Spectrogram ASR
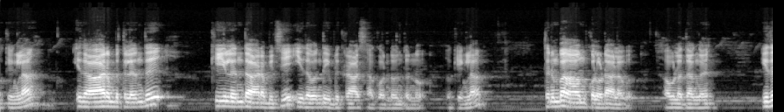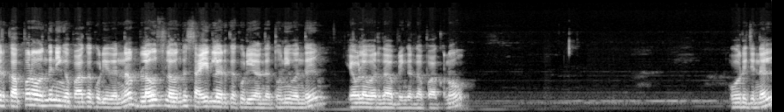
ஓகேங்களா? இது ஆரம்பத்துலேருந்து கீழேருந்து ஆரம்பித்து இதை வந்து இப்படி கிராஸாக கொண்டு வந்துடணும். ஓகேங்களா? திரும்ப ஆம்களோட அளவு. அவ்வளோதாங்க இதற்கப்புறம் வந்து நீங்கள் பார்க்கக்கூடியது என்ன? ப்ளவுஸில் வந்து சைடில் இருக்கக்கூடிய அந்த துணி வந்து எவ்வளோ வருது அப்படிங்கிறத பார்க்கணும். ஒரிஜினல்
